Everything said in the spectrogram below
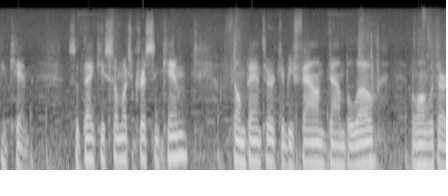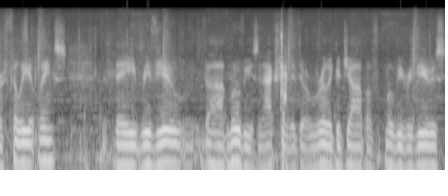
and Kim. So thank you so much, Chris and Kim. Film Banter can be found down below, along with our affiliate links. They review uh, movies, and actually, they do a really good job of movie reviews.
